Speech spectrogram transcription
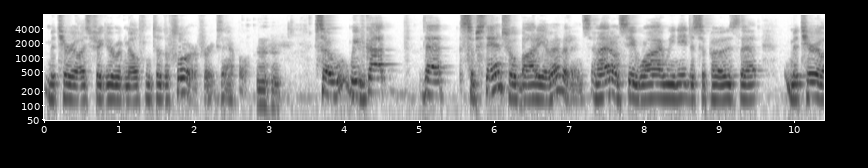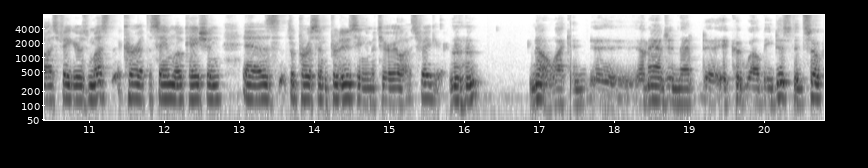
materialized figure would melt into the floor, for example. Mhm. So we've got that substantial body of evidence, and I don't see why we need to suppose that materialized figures must occur at the same location as the person producing the materialized figure. hmm No, I can uh, imagine that uh, it could well be distant. So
